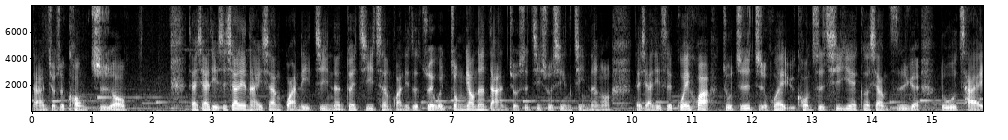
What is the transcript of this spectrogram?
答案就是控制哦。再下一题是下列哪一项管理技能对基层管理者最为重要呢？答案就是技术性技能哦。再下一题是规划、组织、指挥与控制企业各项资源，如财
